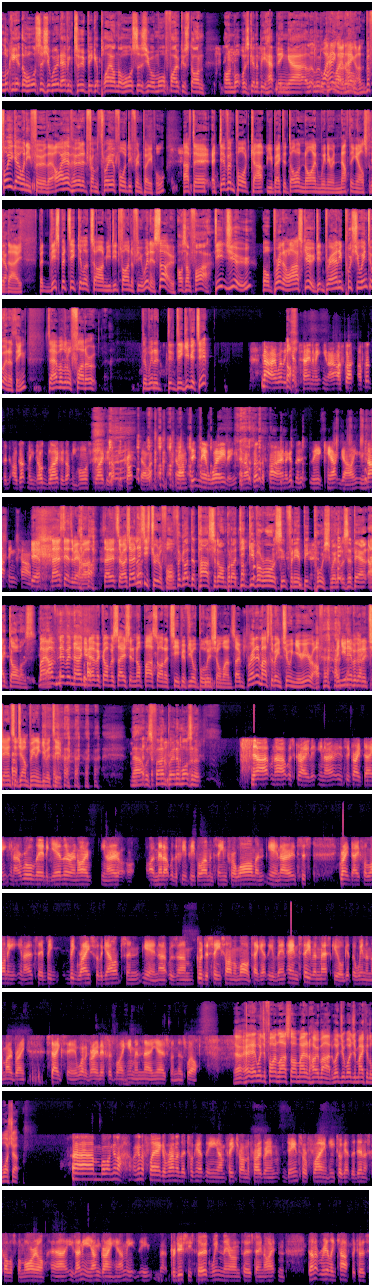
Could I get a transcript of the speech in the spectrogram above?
looking at the horses. You weren't having too big a play on the horses. You were more focused on on what was going to be happening uh, a little Well, bit hang later on, hang on. Before you go any further, I have heard it from three or four different people. After a Devonport Cup, you backed a dollar nine winner and nothing else for Yep. the day. But this particular time, you did find a few winners. So, I was on fire. did you? Well, Brennan, I'll ask you. Did Brownie push you into anything to have a little flutter to win? A, did, did he give you a tip? No, well, he Oh. kept saying to me, you know, I've got, I've got the, I've got me dog bloke, I've got me horse bloke, I've got me trot fella, and I'm sitting there waiting, and I've got the phone, I've got the, the account going, nothing comes. Yeah, no, that sounds about right. So that's all right. So at least he's true to form. I forgot to pass it on, but I did give Aurora Symphony a big push when it was about eight dollars. Mate, I've never known you to have a conversation and not pass on a tip if you're bullish on one. So Brennan must have been chewing your ear off, and you never got a chance to jump in and give a tip. No, it was fun, Brennan, wasn't it? No, no, it was great. You know, it's a great day. You know, we're all there together, and I, you know, I met up with a few people I haven't seen for a while, and yeah, no, it's just great day for Lonnie. You know, it's a big, big race for the Gallops, and yeah, no, it was um, good to see Simon Wild take out the event, and Stephen Maskiell get the win in the Mowbray Stakes there. What a great effort by him and uh, Yasmin as well. Uh, hey, what'd you find last night, mate, at Hobart? What'd you What'd you make of the wash up? Um, well, I'm gonna I'm gonna flag a runner that took out the um, feature on the program, Dancer of Flame. He took out the Dennis Collis Memorial. Uh, he's only a young greyhound. He, he produced his third win there on Thursday night and done it really tough because,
